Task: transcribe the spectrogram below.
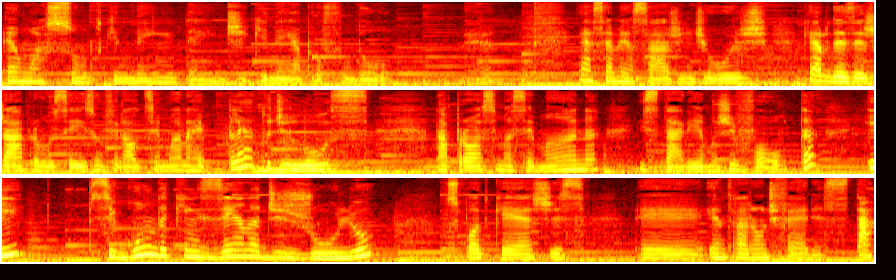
é um assunto que nem entende, que nem aprofundou. Essa é a mensagem de hoje. Quero desejar para vocês um final de semana repleto de luz. Na próxima semana estaremos de volta e segunda quinzena de julho os podcasts é, entrarão de férias, tá?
